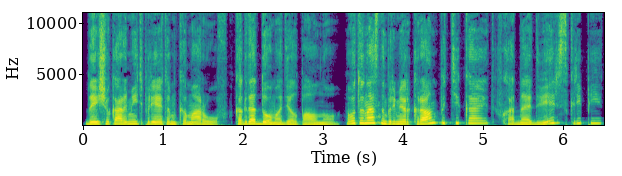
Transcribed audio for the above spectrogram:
Да еще кормить при этом комаров, когда дома дел полно. Вот у нас, например, кран подтекает, входная дверь скрипит.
